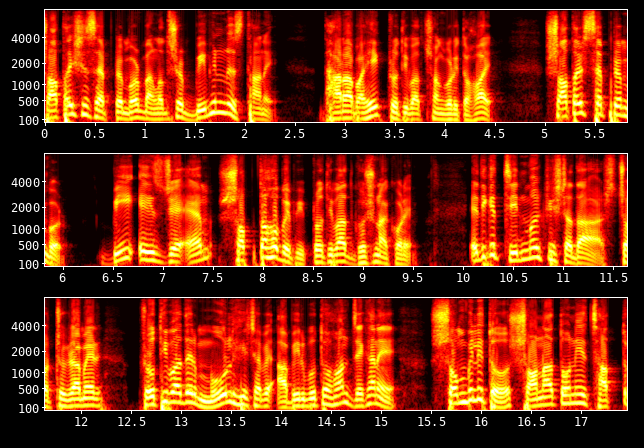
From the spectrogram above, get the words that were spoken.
সাতাইশে সেপ্টেম্বর বাংলাদেশের বিভিন্ন স্থানে ধারাবাহিক প্রতিবাদ সংগঠিত হয়। সাতাইশ সেপ্টেম্বর বিএইচজেএম সপ্তাহব্যাপী প্রতিবাদ ঘোষণা করে। এদিকে চিন্ময় কৃষ্ণ দাস চট্টগ্রামের প্রতিবাদের মূল হিসাবে আবির্ভূত হন, যেখানে সম্মিলিত সনাতনী ছাত্র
